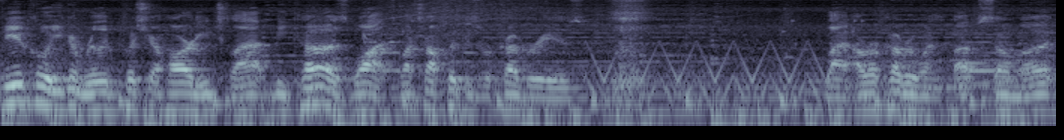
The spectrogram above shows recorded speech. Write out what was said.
Vehicle, you can really push it hard each lap because watch, watch how quick his recovery is. Like our recovery went up so much.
